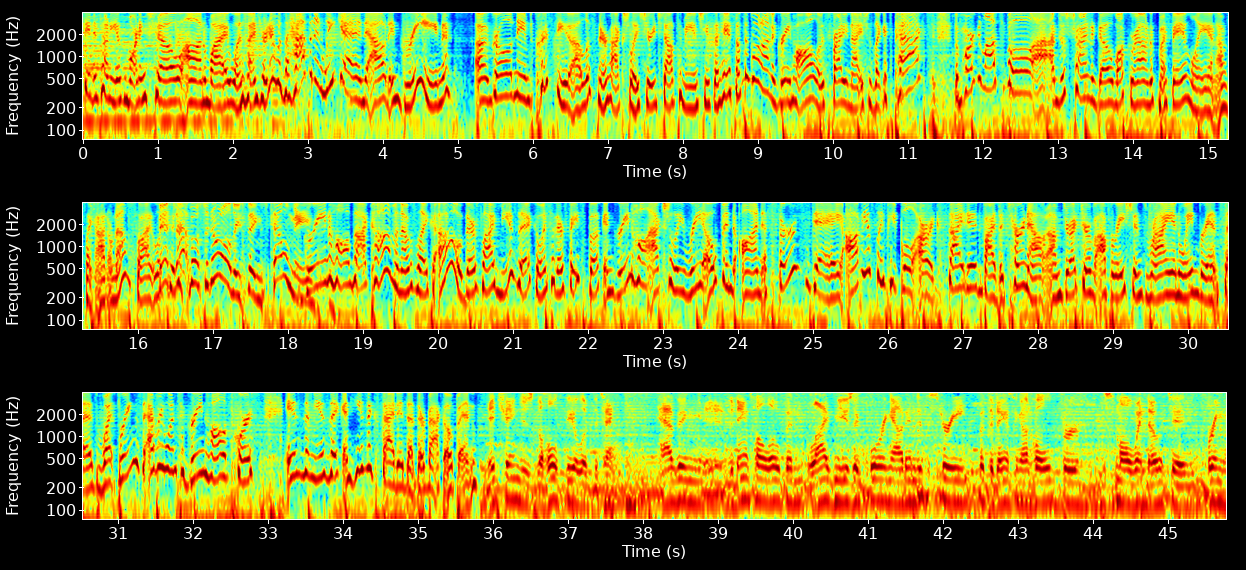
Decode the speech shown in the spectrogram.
San Antonio's morning show on Y100. It was a happening weekend out in Gruene. A girl named Christy, a listener actually, she reached out to me and she said, Hey, something going on at Gruene Hall. It was Friday night. She's like, It's packed. The parking lot's full. I'm just trying to go walk around with my family. And I was like, I don't know. So I looked Beth, it you're up. supposed to know all these things. Tell me. gruenehall.com and I was like, oh, there's live music. I went to their Facebook and Gruene Hall actually reopened on Thursday. Obviously, people are excited by the turnout. Um, Director of Operations Ryan Wainbrandt says what brings everyone to Gruene Hall, of course, is the music, and he's excited that they're back open. It changes the whole feel of the town. Having uh, the dance hall open, live music pouring out into the street, put the dancing on hold for small window to bring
